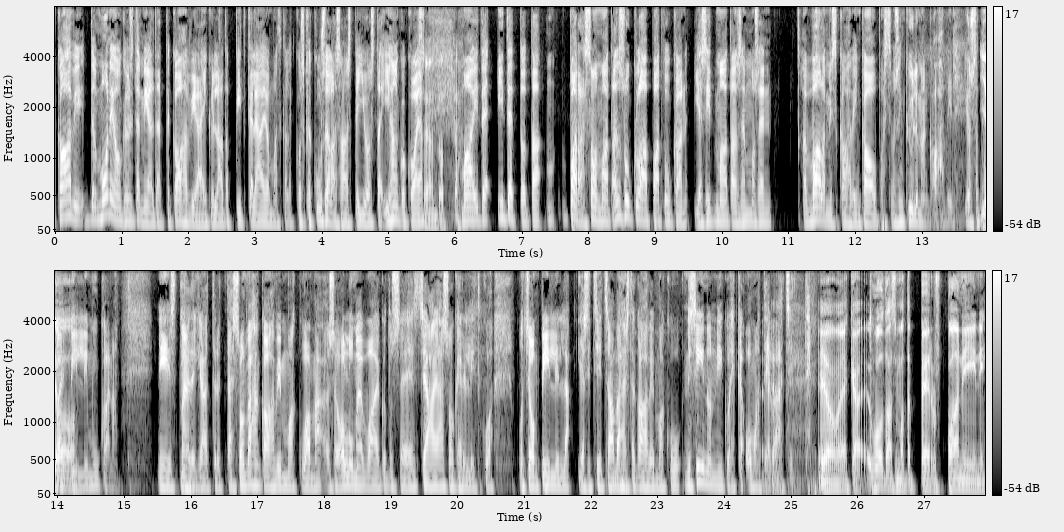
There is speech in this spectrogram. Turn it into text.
kahvi, no moni on kyllä sitä mieltä, että kahvia ei kyllä ota pitkälle ajomatkalle, koska kusella saa sitten juosta ihan koko ajan. Se on totta. Mä ite, ite tota, paras on, mä otan suklaapatukan ja sit mä otan semmoisen valmiskahvin kaupasta, semmoisen kylmän kahvin, jossa tulee Joo. pilli mukana. Niin sit mä jotenkin ajattelin, että tässä on vähän kahvin makua, mä, se on lumen vaikutus, se, se on ihan sokerilitkua, mutta se on pillillä ja sit siitä saa vähän sitä kahvin makua, niin siinä on niinku ehkä omat eväät sitten. Joo, ehkä huoltoasemalta perus paniini,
